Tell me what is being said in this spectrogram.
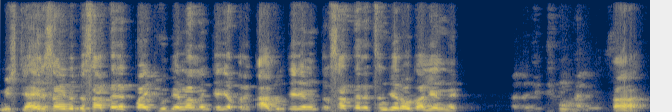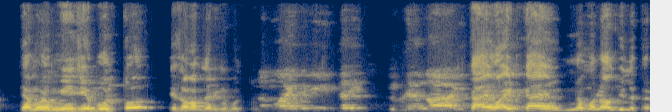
मी जाहीर सांगितलं होतं साताऱ्यात पाय ठेवू देणार नाही त्याच्यापर्यंत अजून त्याच्यानंतर साताऱ्यात संजय राऊत आलेले नाही. हा त्यामुळं मी जे बोलतो ते जबाबदारीने बोलतो काय वाईट काय नमो नाव दिलं तर.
